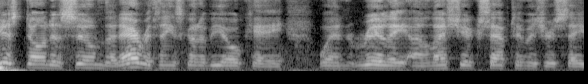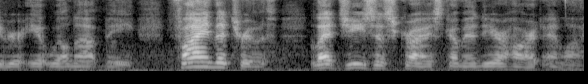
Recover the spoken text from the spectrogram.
just don't assume that everything's going to be okay when really, unless you accept Him as your Savior, it will not be. Find the truth. Let Jesus Christ come into your heart and life.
